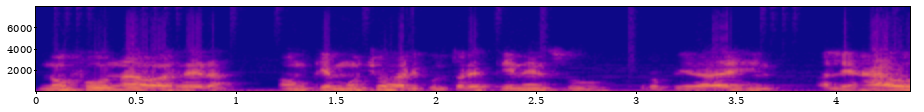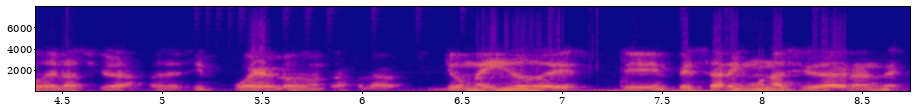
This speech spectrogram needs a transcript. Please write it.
no fue una barrera, aunque muchos agricultores tienen sus propiedades alejados de la ciudad, es decir, pueblos, en otras palabras. Yo me he ido de, de empezar en una ciudad grande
